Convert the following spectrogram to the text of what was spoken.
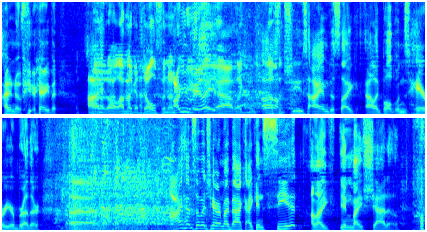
I don't know if you're hairy, but not I. at all. I'm like a dolphin. under Are you here. really? Yeah, I'm like Oh, nothing. jeez, I am just like Alec Baldwin's hairier brother. Uh, I have so much hair on my back, I can see it like in my shadow. Can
